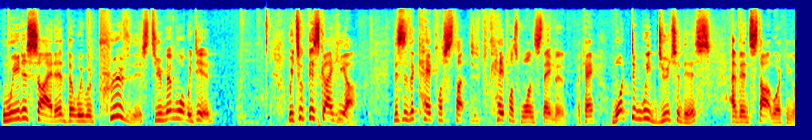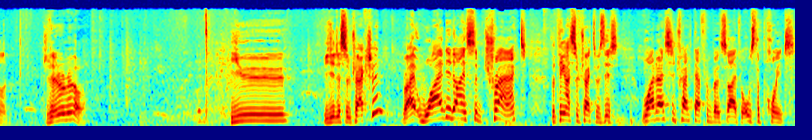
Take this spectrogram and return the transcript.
We decided that we would prove this. Do you remember what we did? We took this guy here. This is the k plus, k plus 1 statement, okay? What did we do to this and then start working on? Do you remember? You, you did a subtraction, right? Why did I subtract? The thing I subtracted was this. Why did I subtract that from both sides? What was the point?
